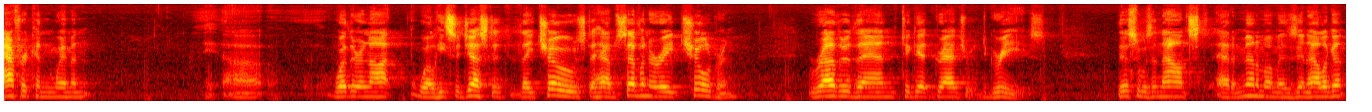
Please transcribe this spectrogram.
African women uh, whether or not, well, he suggested they chose to have seven or eight children rather than to get graduate degrees. This was announced at a minimum as inelegant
